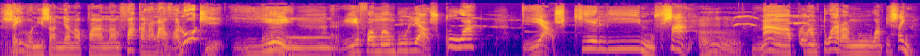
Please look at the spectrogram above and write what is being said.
zay no anisan'ny hanapahana ny faka raha lava loatra e! Ie, rehefa mamboly hazo koa de hazo kely no fisahana na plantoire no ampiasaina.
